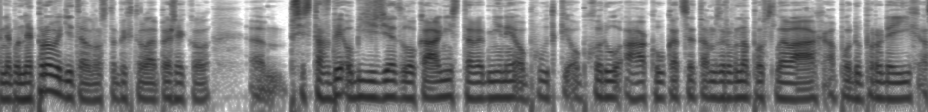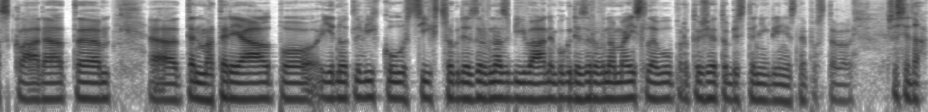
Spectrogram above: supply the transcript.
nebo neproveditelnost, abych to lépe řekl, při stavbě objíždět lokální stavebniny, obchůdky, obchodu a koukat se tam zrovna po slevách a po doprodejích a skládat ten materiál po jednotlivých kouscích, co kde zrovna zbývá nebo kde zrovna mají slevu, protože to byste nikdy nic nepostavili. Přesně tak.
